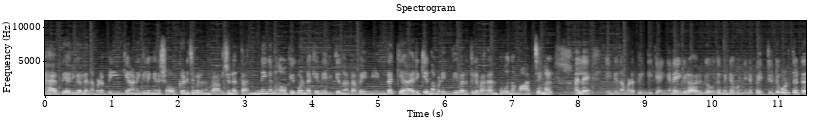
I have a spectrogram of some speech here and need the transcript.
ഹാപ്പി ആയിരിക്കും അല്ലേ? നമ്മുടെ പിങ്കി ആണെങ്കിൽ ഇങ്ങനെ ഷോക്ക് അടിച്ച പോലെ നമ്മുടെ അർജുനെ തന്നെ ഇങ്ങനെ നോക്കിക്കൊണ്ടൊക്കെ ഇരിക്കുന്നുണ്ട്. അപ്പൊ ഇനി എന്തൊക്കെയായിരിക്കും നമ്മുടെ ഇന്ത്യ പടത്തിൽ വരാൻ പോകുന്ന മാറ്റങ്ങൾ അല്ലേ? ഇനി നമ്മുടെ പിങ്കിക്ക് എങ്ങനെയെങ്കിലും ആ ഒരു ഗൗതമിന്റെ കുഞ്ഞിനെ പെറ്റിട്ട് കൊടുത്തിട്ട്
